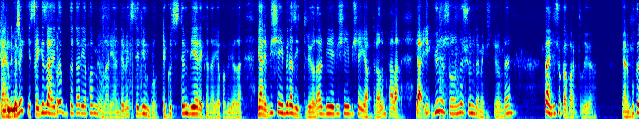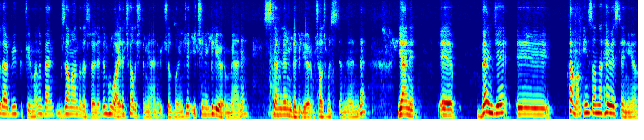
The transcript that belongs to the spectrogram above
Yani kendimiz- demek ki 8 ayda bu kadar yapamıyorlar. Yani demek istediğim bu. Ekosistemi bir yere kadar yapabiliyorlar. Yani bir şeyi biraz ittiriyorlar. Bir, bir şeyi bir şey yaptıralım falan. Ya günün sonunda şunu demek istiyorum ben. Bence çok abartılıyor. Yani bu kadar büyük bir firmanın ben zamanında da söyledim. Huawei'de çalıştım yani 3 yıl boyunca. İçini biliyorum yani. sistemlerini de biliyorum, çalışma sistemlerinde. Yani e, bence e, tamam insanlar hevesleniyor.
